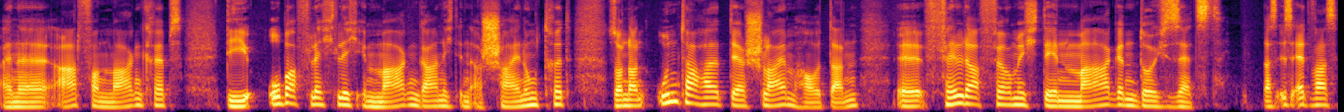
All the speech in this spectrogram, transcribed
eine Art von Magenkrebs, die oberflächlich im Magen gar nicht in Erscheinung tritt, sondern unterhalb der Schleimhaut dann äh, felderförmig den Magen durchsetzt. Das ist etwas,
